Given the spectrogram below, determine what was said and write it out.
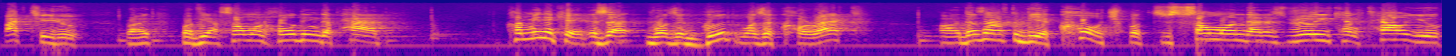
back to you, right? But if you have someone holding the pad, communicate. Is that was it good? Was it correct? Uh, it doesn't have to be a coach, but just someone that is really can tell you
